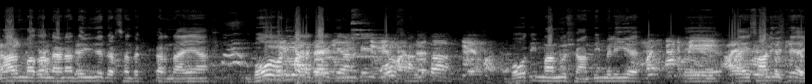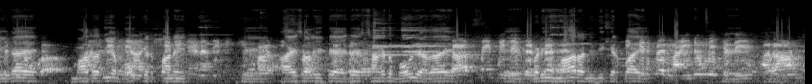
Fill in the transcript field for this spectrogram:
ਨਾਲ ਮਾਤਾ ਨੈਣਾ ਦੇਵੀ ਦੇ ਦਰਸ਼ਨ ਤ- ਕਰਨ ਆਏ ਆ ਬਹੁਤ ਵਧੀਆ ਲੱਗਾ ਇੱਥੇ ਆਣ ਕੇ ਜੀ, ਬਹੁਤ ਸੰਗਤ ਆ ਬਹੁਤ ਹੀ ਮਨ ਨੂੰ ਸ਼ਾਂਤੀ ਮਿਲੀ ਹੈ ਤੇ ਆਏ ਸਾਲ ਹੀ ਇੱਥੇ ਆਈਦਾ ਹੈ ਮਾਤਾ ਦੀਆਂ ਬਹੁਤ ਕਿਰਪਾ ਨੇ ਤੇ ਆਏ ਸਾਲ ਹੀ ਇੱਥੇ ਆਏ ਦੇ ਸੰਗਤ ਬਹੁਤ ਜ਼ਿਆਦਾ ਹੈ ਤੇ ਬੜੀ ਮਹਾਰਾਣੀ ਦੀ ਕਿਰਪਾ ਹੈ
